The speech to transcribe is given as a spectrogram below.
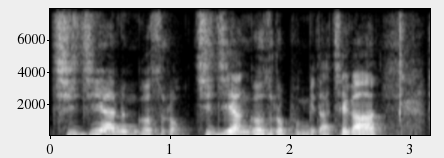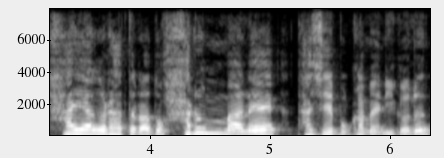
지지하는 것으로, 지지한 것으로 봅니다. 제가 하향을 하더라도 하루 만에 다시 회복하면 이거는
